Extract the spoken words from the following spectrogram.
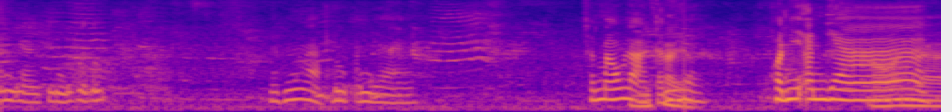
อัญญากินด้วยกันลูกเดี๋ยวเพิ่งหลับลูกอัญญาฉันเมาหลานกันเนี่ยคนนี้อัญญาอ๋ออันยา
